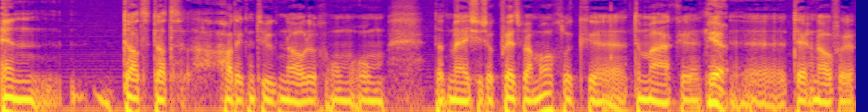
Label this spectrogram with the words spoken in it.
en dat, dat had ik natuurlijk nodig om, om dat meisje zo kwetsbaar mogelijk eh, te maken. Ja. eh, tegenover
